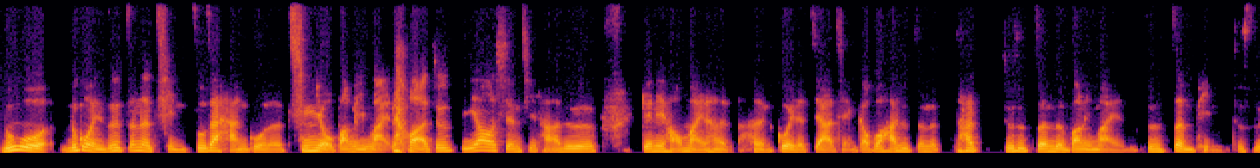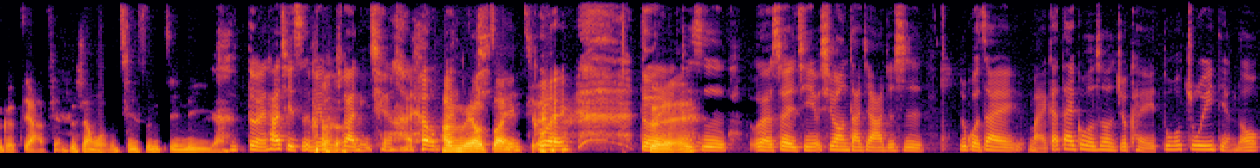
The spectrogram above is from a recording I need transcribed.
如果如果你是真的请住在韩国的亲友帮你买的话，就是不要嫌弃他，就是给你好买很很贵的价钱，搞不好他是真的，他就是真的帮你买，就是正品，就是这个价钱，就像我的亲身经历一样。对，他其实没有赚你钱，还要他没有赚你钱，对，对，就是对，所以希希望大家就是。如果在买个代购的时候，就可以多注意一点喽。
